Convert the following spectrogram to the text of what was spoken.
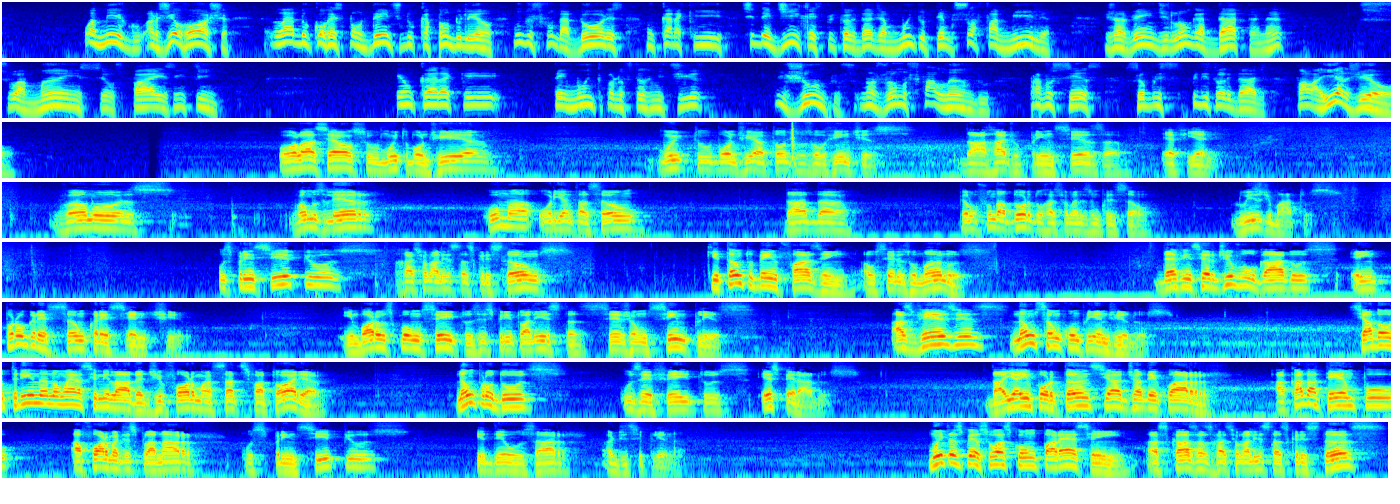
o amigo Argel Rocha lá do correspondente do Capão do Leão, um dos fundadores, um cara que se dedica à espiritualidade há muito tempo, sua família já vem de longa data, né? Sua mãe, seus pais, enfim. É um cara que tem muito para nos transmitir e juntos nós vamos falando para vocês sobre espiritualidade. Fala aí, Argel! Olá, Celso, muito bom dia. Muito bom dia a todos os ouvintes da Rádio Princesa FM. Vamos vamos ler uma orientação dada pelo fundador do racionalismo cristão, Luiz de Matos. Os princípios racionalistas cristãos que tanto bem fazem aos seres humanos devem ser divulgados em progressão crescente. Embora os conceitos espiritualistas sejam simples, às vezes não são compreendidos. Se a doutrina não é assimilada de forma satisfatória, não produz os efeitos esperados. Daí a importância de adequar a cada tempo a forma de explanar os princípios e de usar a disciplina. Muitas pessoas comparecem às casas racionalistas cristãs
